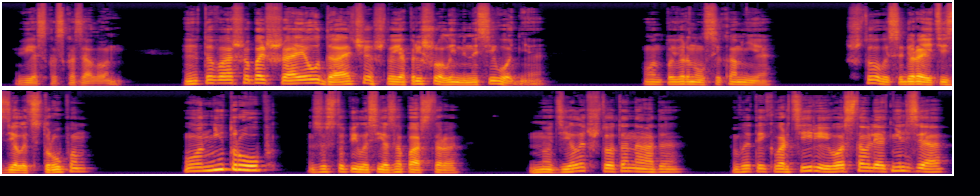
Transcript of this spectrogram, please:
— веско сказал он. «Это ваша большая удача, что я пришел именно сегодня». Он повернулся ко мне. «Что вы собираетесь делать с трупом?» «Он не труп», — заступилась я за пастора. «Но делать что-то надо. В этой квартире его оставлять нельзя».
